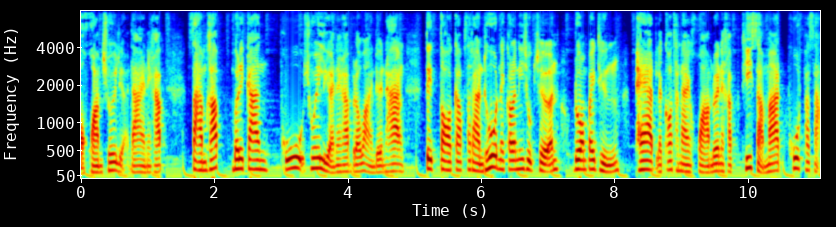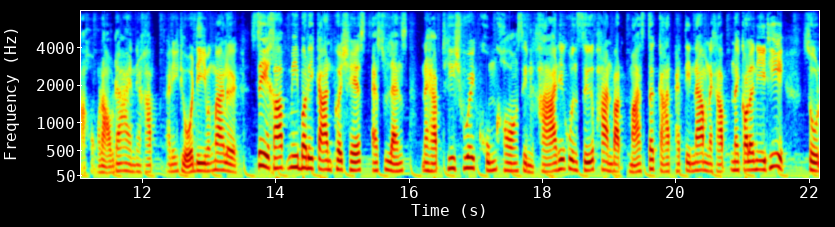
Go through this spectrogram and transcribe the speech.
อความช่วยเหลือได้นะครับ 3. ครับบริการผู้ช่วยเหลือนะครับระหว่างเดินทาง ติดต่อกับสถานทูตในกรณีฉุกเฉิน รวมไปถึงแพทย์และก็ทนายความด้วยนะครับ ที่สามารถพูดภาษาของเราได้นะครับ อันนี้ถือว่าดีมาก ๆ เลย 4. ครับ มีบริการ purchase assurance นะครับ ที่ช่วยคุ้มครองสินค้าที่คุณซื้อผ่านบัตร Mastercard Platinum นะครับ ในกรณีที่สูญ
